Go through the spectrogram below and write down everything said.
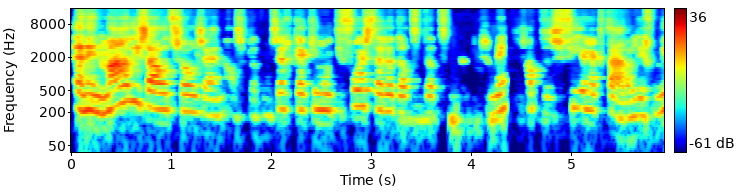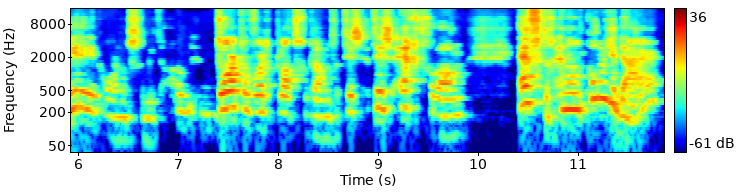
En in Mali zou het zo zijn, als ik dat moet zeggen. Kijk, je moet je voorstellen dat, dat de gemeenschap, is vier hectare, ligt midden in oorlogsgebied. Dorpen worden platgebrand. Het is, het is echt gewoon heftig. En dan kom je daar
